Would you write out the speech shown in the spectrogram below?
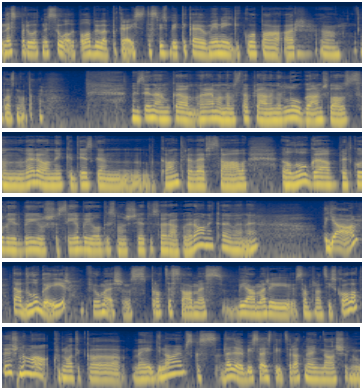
nesparot ne soli pa labi vai pa kreisi. Tas viss bija tikai un vienīgi kopā ar uh, glaznotāju. Mēs zinām, ka Raimondam Staprānam ir Lūga Anšlaus un Veronika diezgan kontroversāla lūgā, pret kuru ir bijušas iebildes, man šķiet, visvairāk Veronikai, vai ne? Jā, tāda luga ir. Filmēšanas procesā mēs bijām arī Sanfrancisko Latviešu namā, kur notika mēģinājums, kas daļai bija saistīts ar atmēģināšanu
